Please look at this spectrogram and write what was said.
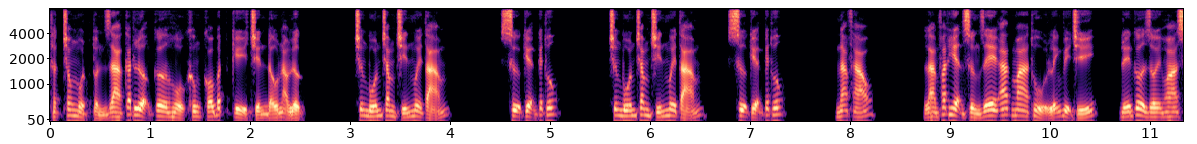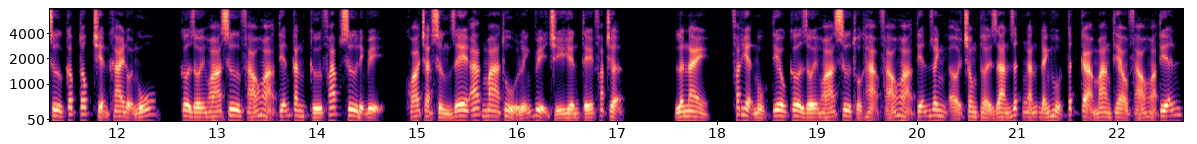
thật trong một tuần gia cát lượng cơ hồ không có bất kỳ chiến đấu nào lực. Chương bốn trăm chín mươi tám, sự kiện kết thúc. Chương bốn trăm chín mươi tám, sự kiện kết thúc. Nã pháo. Làm phát hiện sừng dê ác ma thủ lĩnh vị trí, đến cơ giới hóa sư cấp tốc triển khai đội ngũ cơ giới hóa sư pháo hỏa tiễn căn cứ pháp sư định vị, khóa chặt sừng dê ác ma thủ lĩnh vị trí hiến tế pháp trận. Lần này, phát hiện mục tiêu cơ giới hóa sư thuộc hạ pháo hỏa tiễn doanh ở trong thời gian rất ngắn đánh hụt tất cả mang theo pháo hỏa tiễn.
